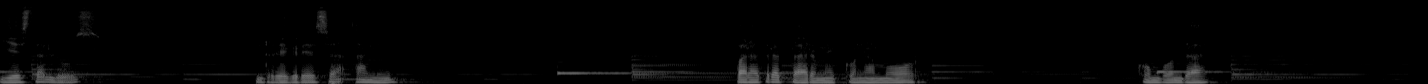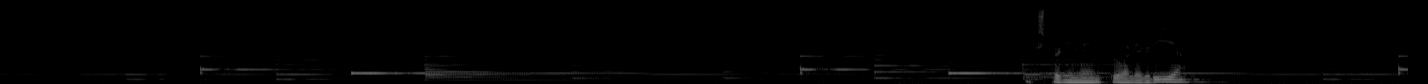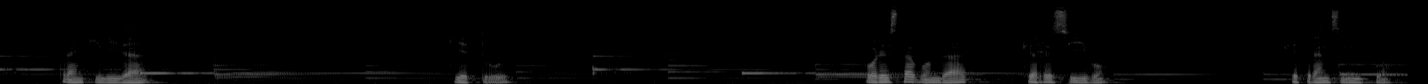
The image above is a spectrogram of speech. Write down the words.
Y esta luz regresa a mí para tratarme con amor, con bondad experimento alegría, tranquilidad, quietud, por esta bondad que recibo, que transmito.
